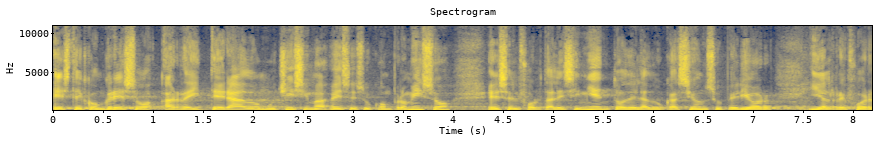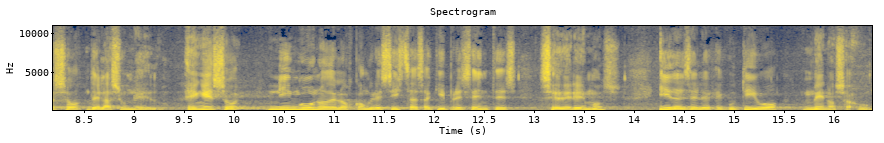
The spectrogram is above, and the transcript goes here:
este Congreso ha reiterado muchísimas veces su compromiso es el fortalecimiento de la educación superior y el refuerzo de la SUNEDU. En eso ninguno de los congresistas aquí presentes cederemos y desde el Ejecutivo menos aún.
